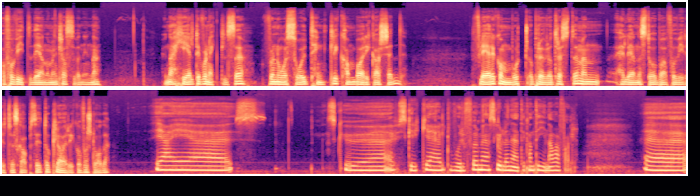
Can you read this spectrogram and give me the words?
og får vite det gjennom en klassevenninne. Hun er helt i fornektelse, for noe så utenkelig kan bare ikke ha skjedd. Flere kommer bort og prøver å trøste, men Helene står bare forvirret ved skapet sitt og klarer ikke å forstå det. Jeg eh, skulle Jeg husker ikke helt hvorfor, men jeg skulle ned til kantina, i hvert fall. Eh,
